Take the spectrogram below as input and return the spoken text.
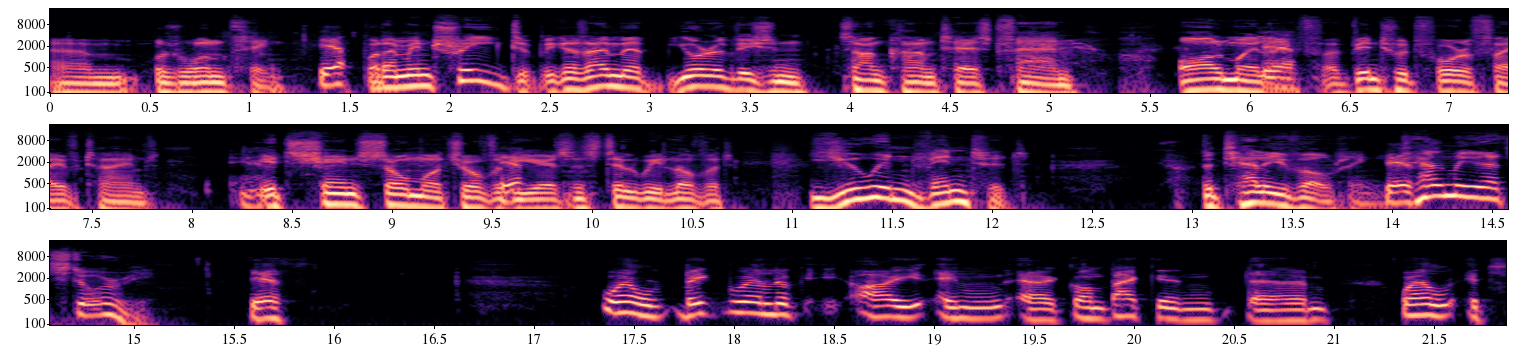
um, was one thing. Yep. But I'm intrigued because I'm a Eurovision Song Contest fan all my Yeah. life. I've been to it four or five times. It's changed so much over Yep. the years and still we love it. You invented the televoting. Yes. Tell me that story. Yes. Well, big, well, look, I in uh, gone back and um, well, it's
